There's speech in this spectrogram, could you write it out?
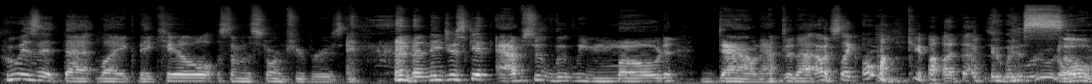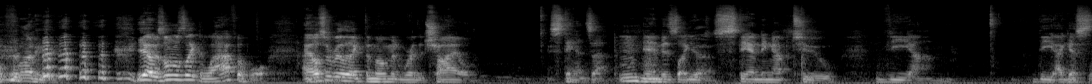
who is it that like they kill some of the stormtroopers and, and then they just get absolutely mowed down after that? I was like, oh my god, that was it was brutal. so funny yeah, it was almost like laughable. I also really like the moment where the child stands up Mhm. and is like Yeah. standing up to the um the I guess.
